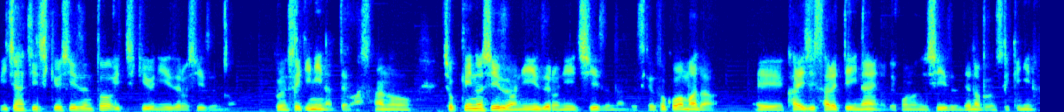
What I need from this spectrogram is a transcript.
?1819 シーズンと1920シーズンの分析になってます。あの、直近のシーズンは2021シーズンなんですけど、そこはまだ、えー、開示されていないので、この2シーズンでの分析になっ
